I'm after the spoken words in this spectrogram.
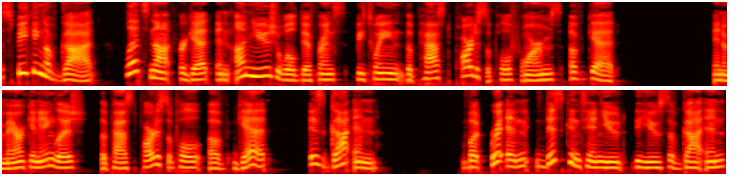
speaking of got, let's not forget an unusual difference between the past participle forms of get. In American English, the past participle of get is gotten. But Britain discontinued the use of gotten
